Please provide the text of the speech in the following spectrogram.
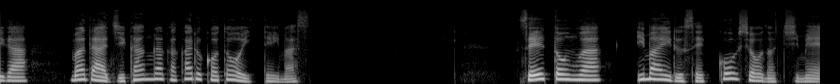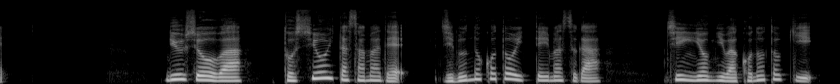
がまだ時間がかかることを言っています。整頓は今いる浙江省の地名。劉将は年老いた様で自分のことを言っていますが、陳余儀はこの時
